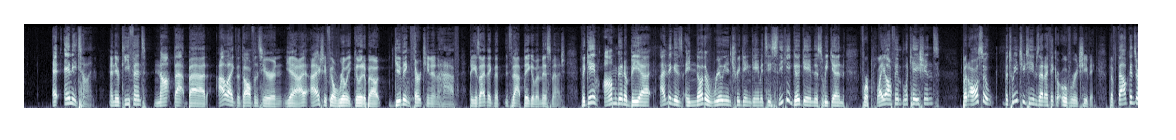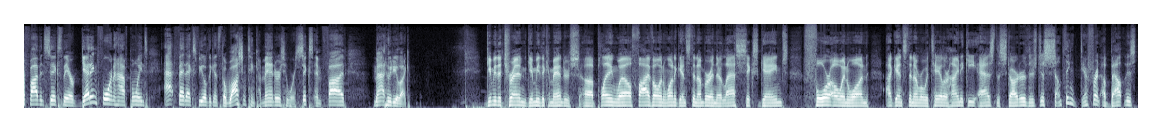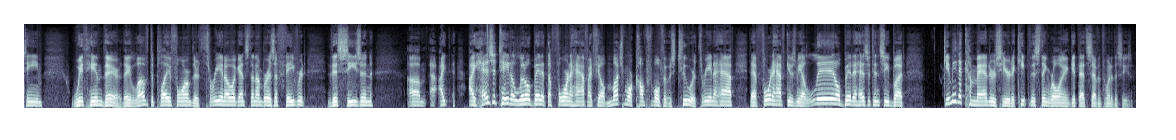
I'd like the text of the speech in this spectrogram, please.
at any time. And their defense not that bad. I like the Dolphins here, and yeah, I, I actually feel really good about giving 13 and a half because I think that it's that big of a mismatch. The game I'm going to be at, I think, is another really intriguing game. It's a sneaky good game this weekend for playoff implications, but also between two teams that I think are overachieving. The Falcons are five and six. They are getting four and a half points at FedEx Field against the Washington Commanders, who are six and five. Matt, who do you like? Give me the trend. Give me the Commanders uh, playing well. 5 0 1 against the number in their last six games. 4 0 1 against the number with Taylor Heinicke as the starter. There's just something different about this team with him there. They love to play for him. They're 3 and 0 against the number as a favorite this season. Um, I I hesitate a little bit at the four and a half. I'd feel much more comfortable if it was two or three and a half. That four and a half gives me a little bit of hesitancy, but give me the Commanders here to keep this thing rolling and get that seventh win of the season.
